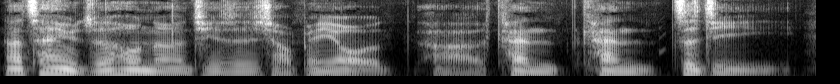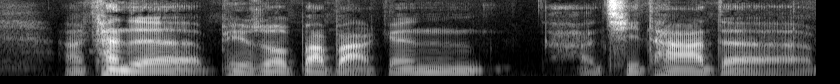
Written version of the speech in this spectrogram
那参与之后呢，其实小朋友啊，看看自己啊，看着比如说爸爸跟啊其他的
